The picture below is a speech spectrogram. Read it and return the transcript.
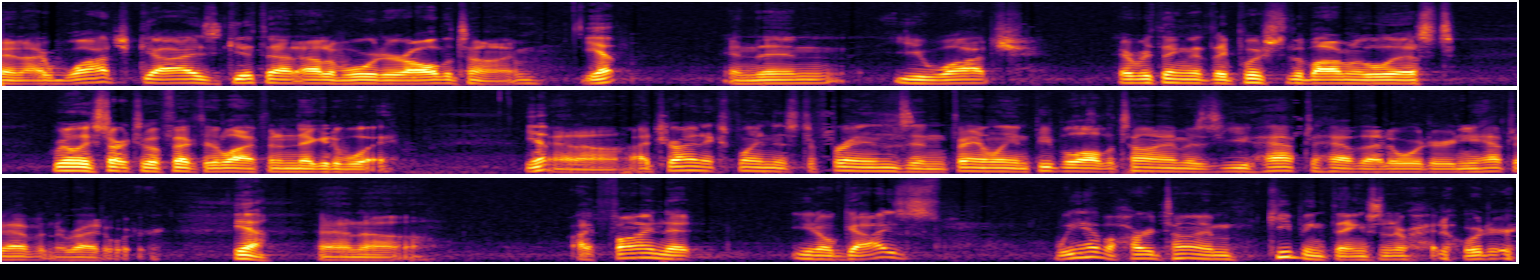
And I watch guys get that out of order all the time, Yep. and then you watch everything that they push to the bottom of the list really start to affect their life in a negative way. Yep. And uh, I try and explain this to friends and family and people all the time: is you have to have that order, and you have to have it in the right order. Yeah. And uh, I find that, you know, guys, we have a hard time keeping things in the right order.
